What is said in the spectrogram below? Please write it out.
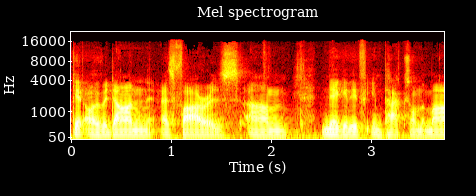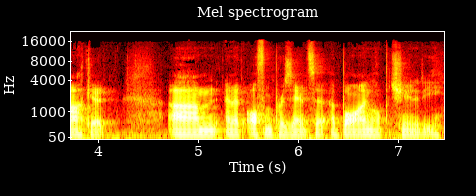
get overdone as far as um, negative impacts on the market. Um, and it often presents a, a buying opportunity.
